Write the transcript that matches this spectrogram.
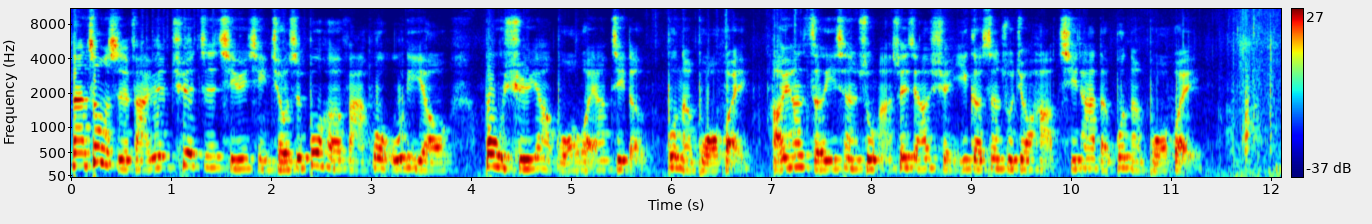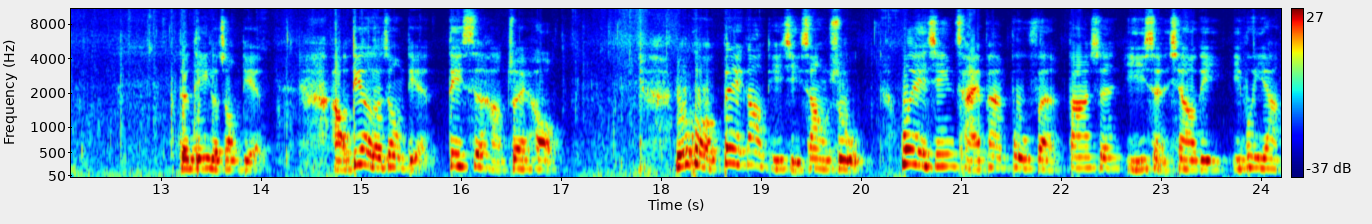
那纵使法院确知其余请求是不合法或无理由，不需要驳回。要记得不能驳回。好，因为它是择一胜诉嘛，所以只要选一个胜诉就好，其他的不能驳回。的第一个重点，好，第二个重点，第四行最后，如果被告提起上诉，未经裁判部分发生一审效力，一不一样？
